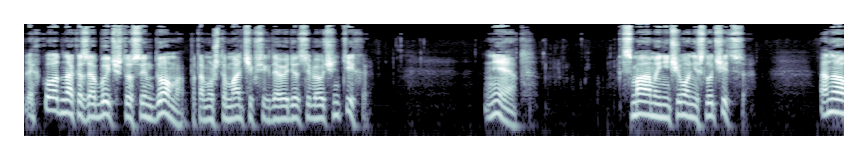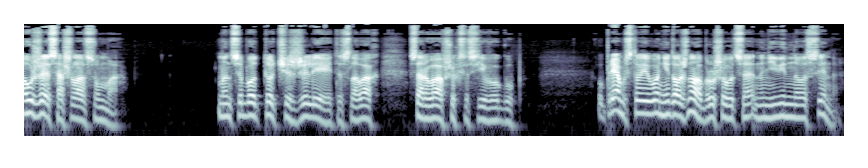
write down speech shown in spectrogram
Легко, однако, забыть, что сын дома, потому что мальчик всегда ведет себя очень тихо. Нет, с мамой ничего не случится. Она уже сошла с ума. Мансебо тотчас жалеет о словах, сорвавшихся с его губ. Упрямство его не должно обрушиваться на невинного сына.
